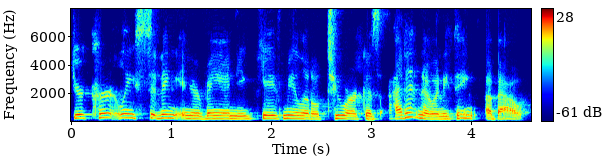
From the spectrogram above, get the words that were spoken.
You're currently sitting in your van. You gave me a little tour because I didn't know anything about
